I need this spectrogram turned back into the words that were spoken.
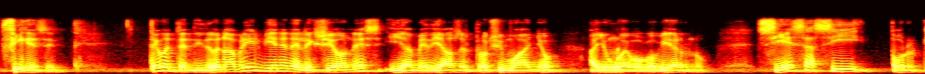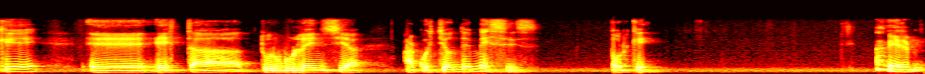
Fíjese, tengo entendido, en abril vienen elecciones y a mediados del próximo año hay un nuevo gobierno. Si es así, ¿por qué eh, esta turbulencia a cuestión de meses? ¿Por qué? A ver,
